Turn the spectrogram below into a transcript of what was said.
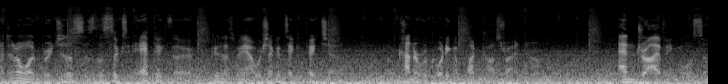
I don't know what bridge this is. This looks epic though. Goodness me, I wish I could take a picture. I'm kind of recording a podcast right now. And driving also.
